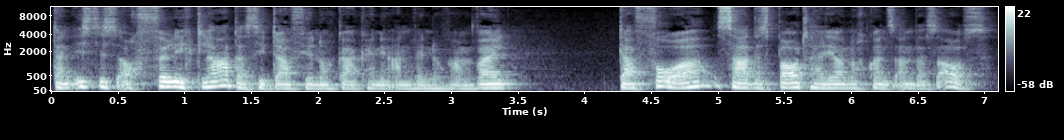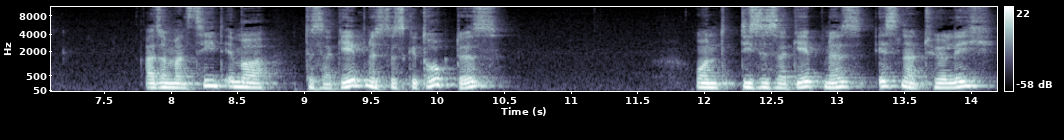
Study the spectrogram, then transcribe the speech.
dann ist es auch völlig klar, dass Sie dafür noch gar keine Anwendung haben, weil davor sah das Bauteil ja noch ganz anders aus. Also man sieht immer das Ergebnis des Gedrucktes und dieses Ergebnis ist natürlich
